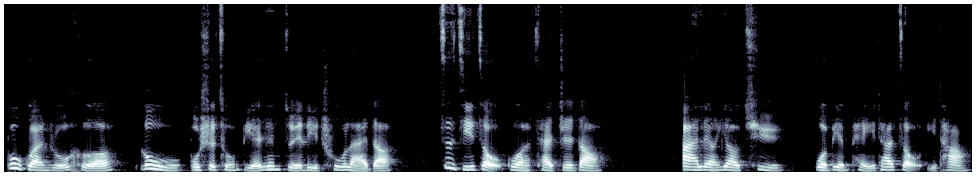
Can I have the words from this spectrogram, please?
不管如何，路不是从别人嘴里出来的，自己走过才知道。”阿亮要去，我便陪他走一趟。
